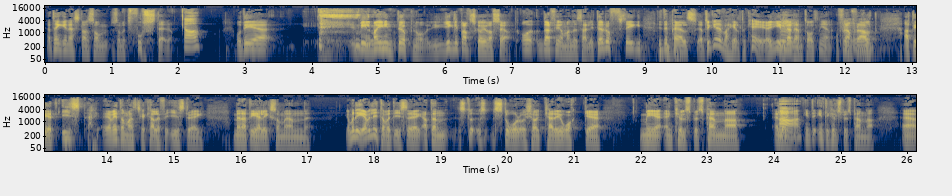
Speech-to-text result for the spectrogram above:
Jag tänker nästan som, som ett foster. Ja. Och det vill man ju inte uppnå. Jigglypuff ska ju vara söt. Och därför gör man det så här lite rufsig, lite päls. Jag tycker det var helt okej. Jag gillar den tolkningen. Och framförallt att det är ett East... Jag vet inte om man ska kalla det för Easter egg. Men att det är liksom en... Ja men det är väl lite av ett Easter egg att den st- står och kör karaoke med en kulsprutspenna. Eller Ja. inte, inte kulsprutspenna. Eh,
